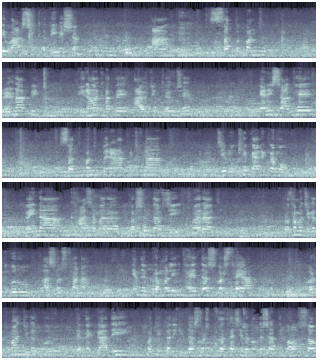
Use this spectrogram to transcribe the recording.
એ વાર્ષિક અધિવેશન આ સતપંથ પ્રેરણાપીઠ પીરણા ખાતે આયોજિત થયું છે. એની સાથે સતપંથ પ્રેરણાપીઠના જે મુખ્ય કાર્યક્રમો અહીંના ખાસ અમારા કરશનદાસજી મહારાજ, પ્રથમ જગતગુરુ આ સંસ્થાના, એમને બ્રહ્મલીન થઈ દસ વર્ષ થયા. વર્તમાન જગતગુરુ એમને ગાદીપતિ તરીકે દસ વર્ષ પૂરા થાય છે રનો દશાબ્દી મહોત્સવ.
